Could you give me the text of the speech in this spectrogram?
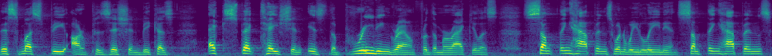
this must be our position because expectation is the breeding ground for the miraculous. Something happens when we lean in, something happens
